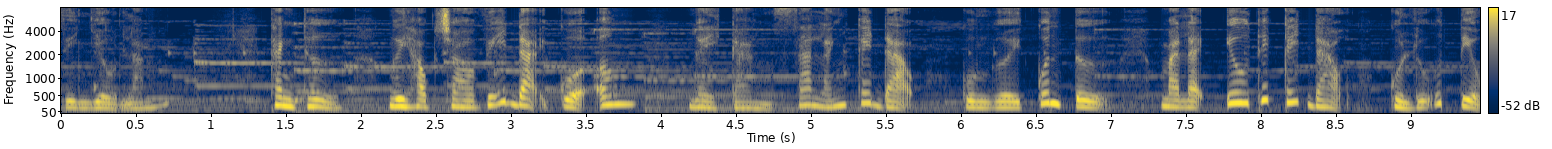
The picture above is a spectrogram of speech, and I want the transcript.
gì nhiều lắm. Thành thử, người học trò vĩ đại của ông ngày càng xa lánh cái đạo của người quân tử mà lại yêu thích cái đạo của lũ tiểu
